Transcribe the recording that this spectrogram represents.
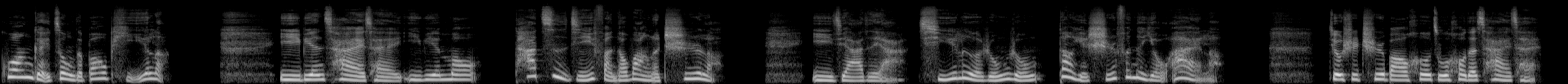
光给粽子剥皮了，一边菜菜一边猫，他自己反倒忘了吃了。一家子呀，其乐融融，倒也十分的有爱了。就是吃饱喝足后的菜菜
